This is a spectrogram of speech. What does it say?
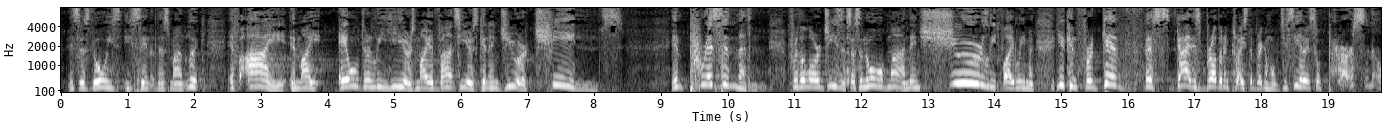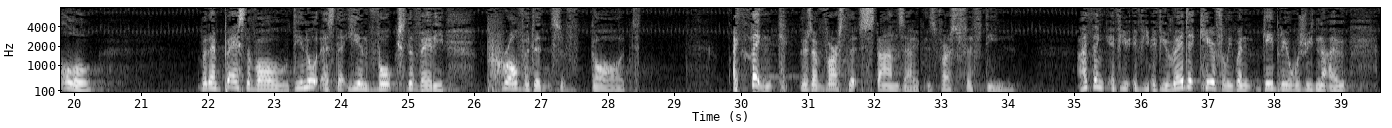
It's as though he's, he's saying to this man, look, if I, in my elderly years, my advanced years, can endure chains, imprisonment for the Lord Jesus as an old man, then surely, Philemon, you can forgive this guy, this brother in Christ and bring him home. Do you see how it's so personal? But then best of all, do you notice that he invokes the very providence of God? I think there's a verse that stands out. It's verse 15. I think if you, if you, if you read it carefully when Gabriel was reading it out,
